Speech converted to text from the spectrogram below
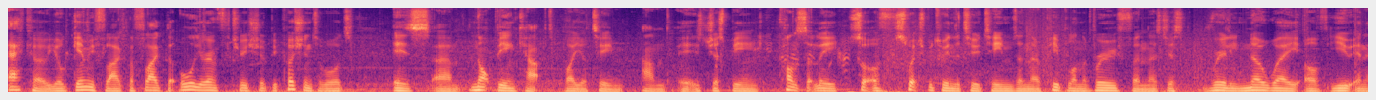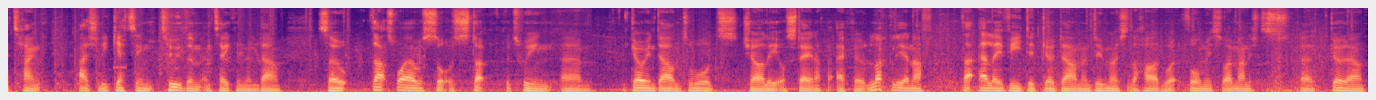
Echo, your gimme flag, the flag that all your infantry should be pushing towards, is um, not being capped by your team and it is just being constantly sort of switched between the two teams and there are people on the roof and there's just really no way of you in a tank actually getting to them and taking them down. So that's why I was sort of stuck between um, going down towards Charlie or staying up at Echo. Luckily enough, that LAV did go down and do most of the hard work for me, so I managed to uh, go down,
